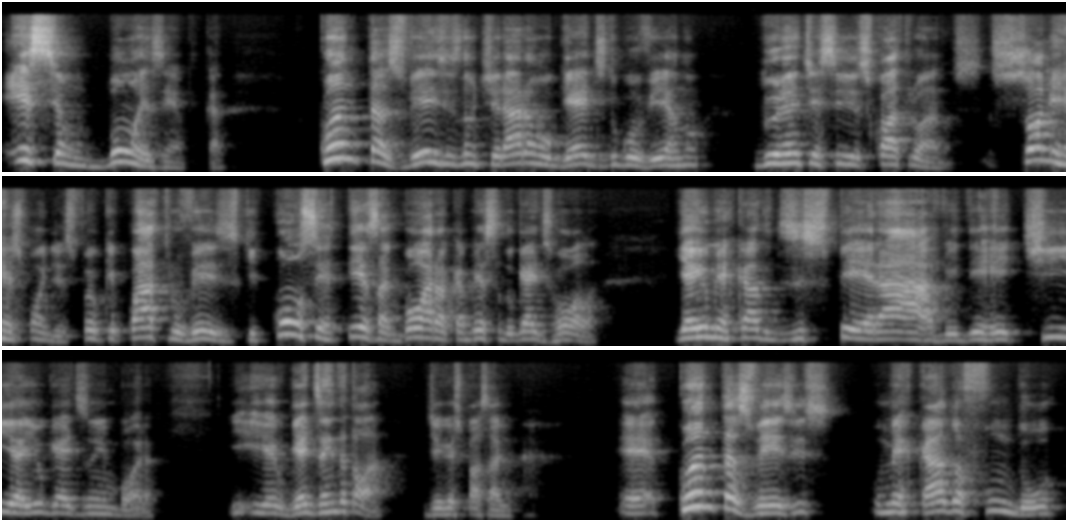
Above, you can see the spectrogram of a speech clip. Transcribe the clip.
esse é um bom exemplo, cara. Quantas vezes não tiraram o Guedes do governo durante esses quatro anos? Só me responde isso. Foi o que? Quatro vezes, que com certeza agora a cabeça do Guedes rola. E aí o mercado desesperava e derretia e o Guedes não ia embora. E, e o Guedes ainda está lá, diga de passagem. É, quantas vezes o mercado afundou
